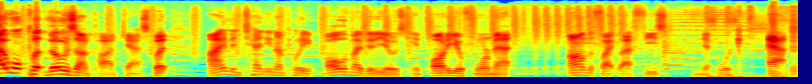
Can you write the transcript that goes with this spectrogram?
I won't put those on podcast, but I'm intending on putting all of my videos in audio format on the Fight Laugh Feast Network app.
